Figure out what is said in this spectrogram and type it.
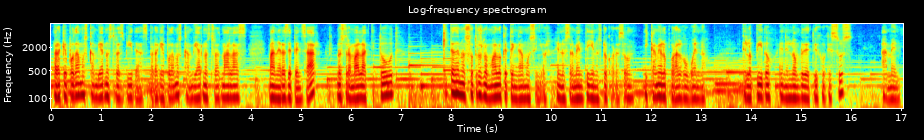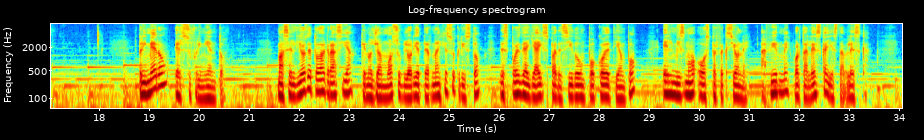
para que podamos cambiar nuestras vidas, para que podamos cambiar nuestras malas maneras de pensar, nuestra mala actitud. Quita de nosotros lo malo que tengamos, Señor, en nuestra mente y en nuestro corazón, y cámbialo por algo bueno. Te lo pido en el nombre de tu Hijo Jesús. Amén. Primero el sufrimiento. Mas el Dios de toda gracia, que nos llamó a su gloria eterna en Jesucristo, después de hayáis padecido un poco de tiempo, Él mismo os perfeccione, afirme, fortalezca y establezca.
